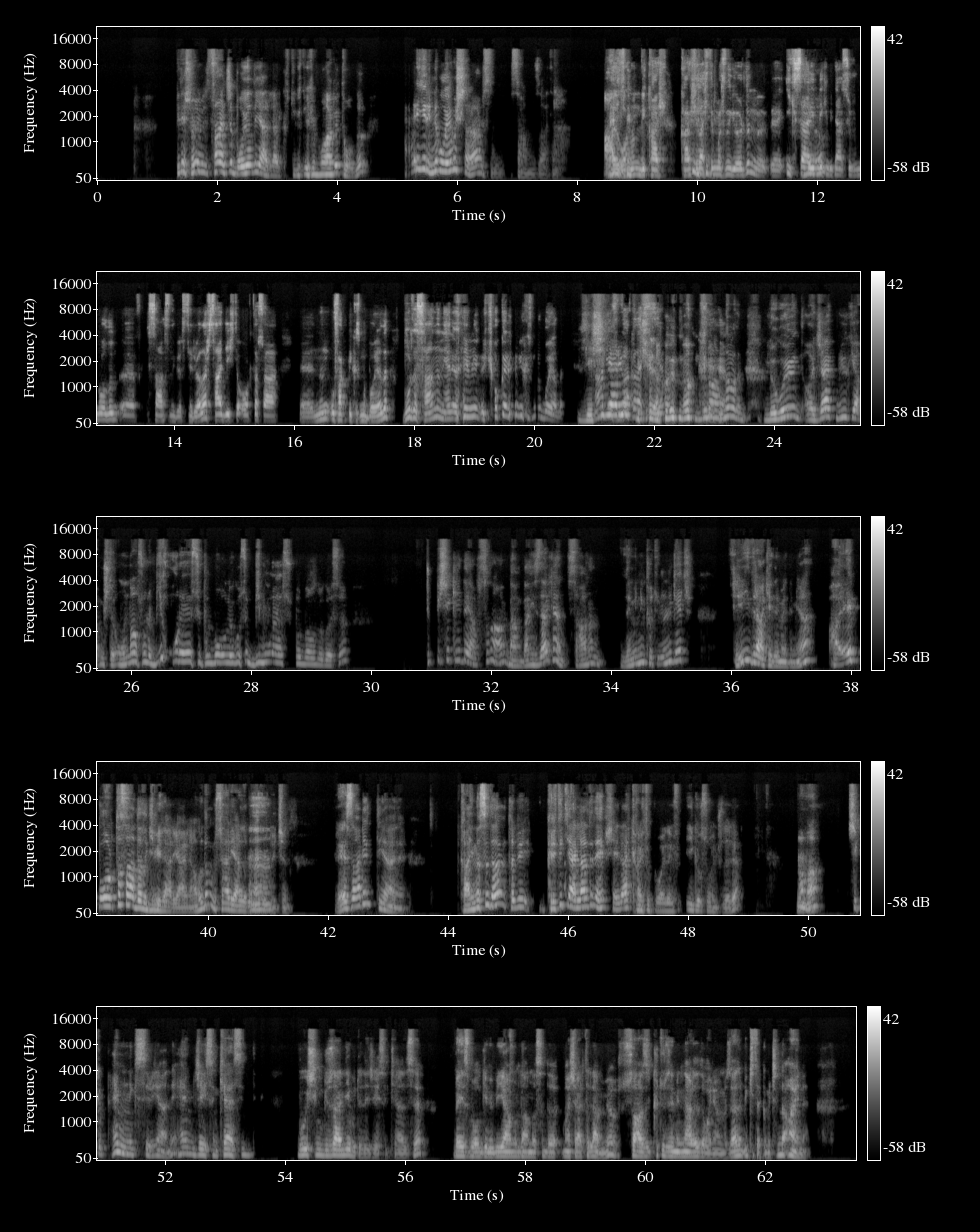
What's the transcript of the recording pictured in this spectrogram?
Bir de şöyle bir sadece boyalı yerler kötüydü diye bir muhabbet oldu. Her yerini boyamışlar abi sahanın zaten. Abi Belki- onun bir karş karşılaştırmasını gördün mü? Ee, X halindeki bir tane Super Bowl'un e, sahasını gösteriyorlar. Sadece işte orta sahanın ufak bir kısmı boyalı. Burada sahanın yani önemli çok önemli bir kısmı boyalı. Yeşil yer yok bir arkadaş kere. siz ya? Bunu anlamadım. Logoyu acayip büyük yapmışlar. Ondan sonra bir oraya Super Bowl logosu, bir buraya Super Bowl logosu. Küçük bir şekilde yapsana abi. Ben ben izlerken sahanın zeminin kötülüğünü geç. Şeyi idrak edemedim ya. Ha, hep orta sahadalı gibiler yani. Anladın mı? Her yerde olduğu için. Rezaletti yani. Kayması da tabii kritik yerlerde de hep şeyler kaydı bu arada Eagles oyuncuları. Ama çıkıp hem Nick Sirianni hem Jason Kelsey bu işin güzelliği bu dedi Jason Kelsey. Beyzbol gibi bir yağmur damlasında maç ertelenmiyor. Sağ kötü zeminlerde de oynamamız lazım. İki takım için de aynı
